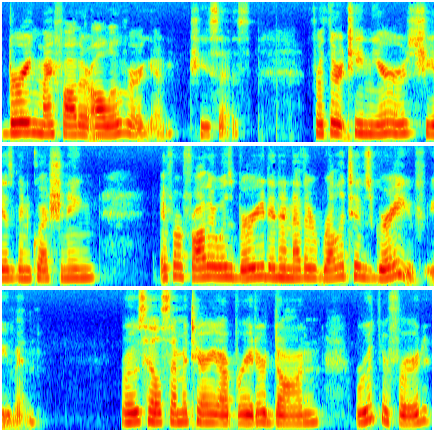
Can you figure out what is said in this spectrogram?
burying my father all over again, she says. For 13 years, she has been questioning if her father was buried in another relative's grave, even. Rose Hill Cemetery operator Don Rutherford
